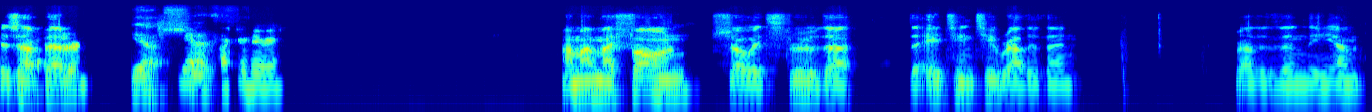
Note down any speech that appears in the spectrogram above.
is that better? Yes. Yes. I can hear you. I'm on my phone, so it's through the, the AT&T rather than, rather than the, um,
